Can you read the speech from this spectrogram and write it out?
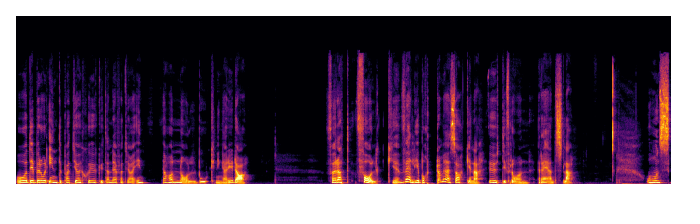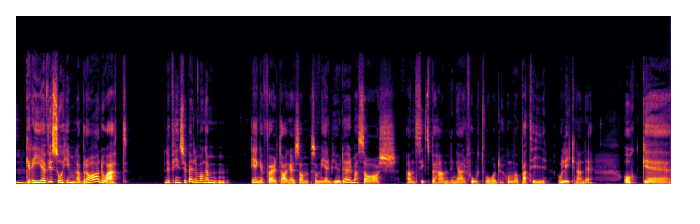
och det beror inte på att jag är sjuk utan det är för att jag, in, jag har noll bokningar idag. För att folk väljer bort de här sakerna utifrån rädsla. Och hon mm. skrev ju så himla bra då att det finns ju väldigt många egenföretagare som, som erbjuder massage, ansiktsbehandlingar, fotvård, homeopati och liknande. Och eh,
